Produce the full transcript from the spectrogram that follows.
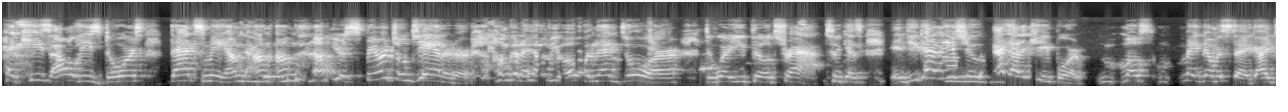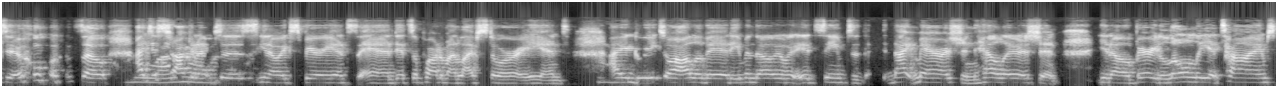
had keys to all these doors. That's me. I'm, I'm mm-hmm. I'm I'm your spiritual janitor. I'm gonna help you open that door to where you feel trapped. Because if you got an issue, mm. I got a key for it. Most make no mistake, I do. so I just chalk it up to you know experience, and it's a part of my life story. And I mm. agree to all of it, even though it, it seemed nightmarish and hellish, and you know very lonely at times.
